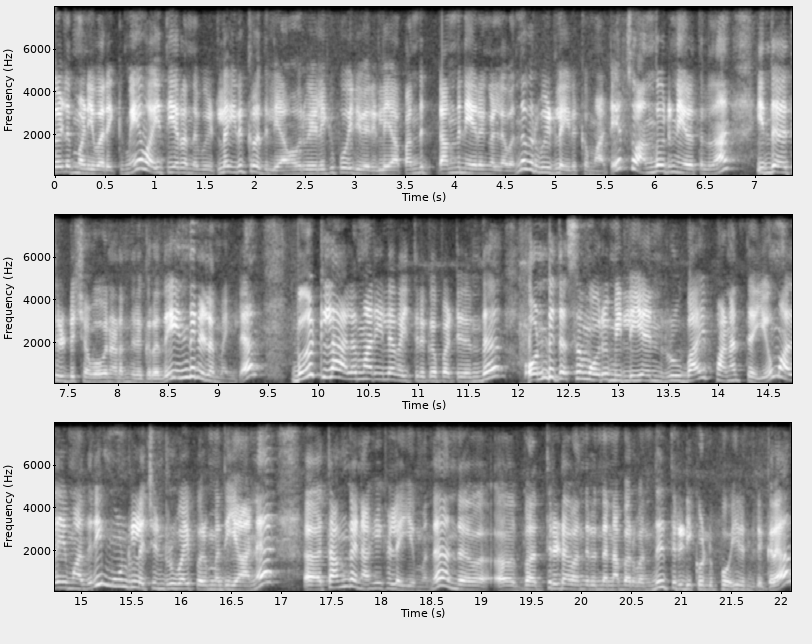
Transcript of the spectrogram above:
ஏழு மணி வரைக்குமே வைத்தியர் அந்த வீட்டில் இருக்கிறது இல்லையா? அவர் வேலைக்கு போயிடுவார் இல்லையா? அப்ப அந்த அந்த நேரங்களில் வந்து அவர் வீட்டில் இருக்க மாட்டார். ஸோ அந்த ஒரு நேரத்துல தான் இந்த திருட்டு சம்பவம் நடந்திருக்கிறது. இந்த நிலைமையில வீட்டில் அலமாரியில வைத்திருக்கப்பட்டிருந்த ஒன்று தசம் ஒரு மில்லியன் ரூபாய் பணத்தையும் அதே மாதிரி மூன்று லட்சம் ரூபாய் பெறுமதியான தங்க நகைகளையும் வந்து அந்த திருட வந்திருந்த நபர் வந்து திருடி கொண்டு போயிருந்திருக்கிறார்.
